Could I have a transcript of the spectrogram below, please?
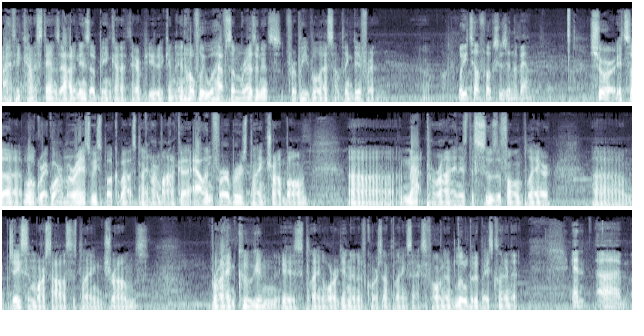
I think, kind of stands out and ends up being kind of therapeutic, and, and hopefully will have some resonance for people as something different. Will you tell folks who's in the band? Sure, it's uh well Gregoire Maret, as we spoke about, is playing harmonica. Alan Ferber is playing trombone. Uh, Matt Perrine is the sousaphone player. Um, Jason Marsalis is playing drums. Brian Coogan is playing organ, and of course I'm playing saxophone and a little bit of bass clarinet. And um,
